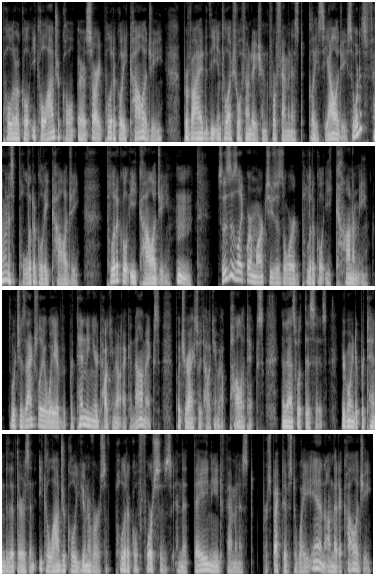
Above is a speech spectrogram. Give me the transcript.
political ecological or sorry political ecology provide the intellectual foundation for feminist glaciology. So what is feminist political ecology? Political ecology hmm. So this is like where marx uses the word political economy which is actually a way of pretending you're talking about economics, but you're actually talking about politics. And that's what this is. You're going to pretend that there's an ecological universe of political forces and that they need feminist perspectives to weigh in on that ecology.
